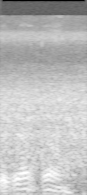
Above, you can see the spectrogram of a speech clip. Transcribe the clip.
这个。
